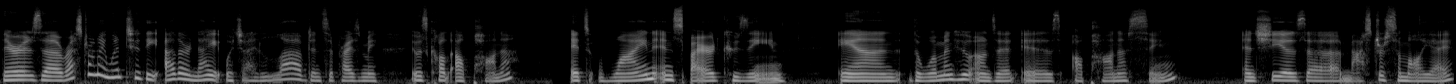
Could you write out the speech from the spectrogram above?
there is a restaurant I went to the other night, which I loved and surprised me. It was called Alpana. It's wine inspired cuisine. And the woman who owns it is Alpana Singh. And she is a master sommelier.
